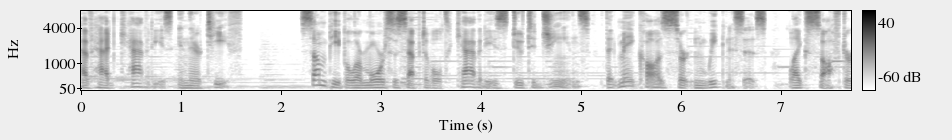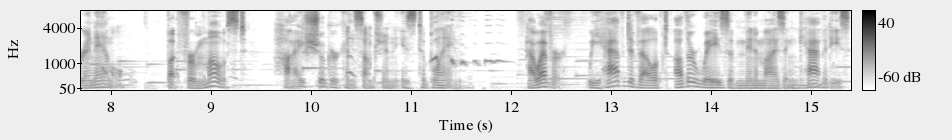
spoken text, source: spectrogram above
have had cavities in their teeth. Some people are more susceptible to cavities due to genes that may cause certain weaknesses, like softer enamel. But for most, high sugar consumption is to blame. However, we have developed other ways of minimizing cavities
